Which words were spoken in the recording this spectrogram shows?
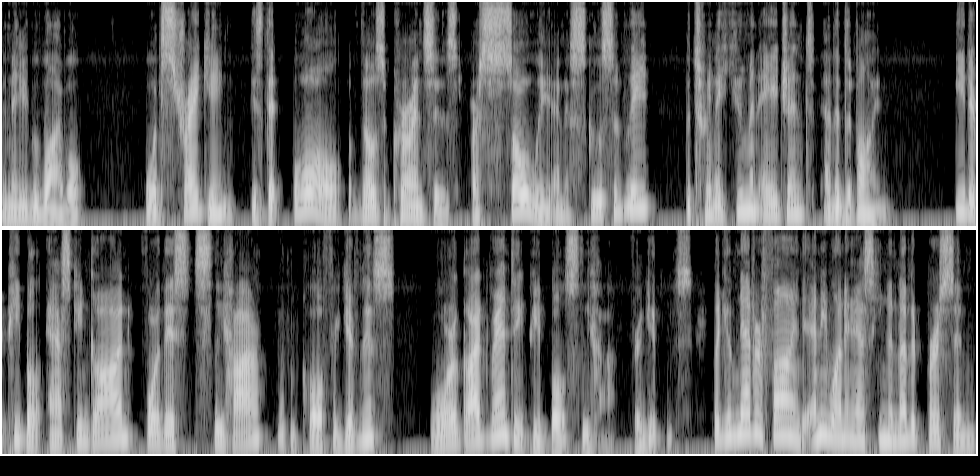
in the Hebrew Bible. What's striking is that all of those occurrences are solely and exclusively between a human agent and the divine. Either people asking God for this slicha, what we call forgiveness, or God granting people slicha, forgiveness. But you never find anyone asking another person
